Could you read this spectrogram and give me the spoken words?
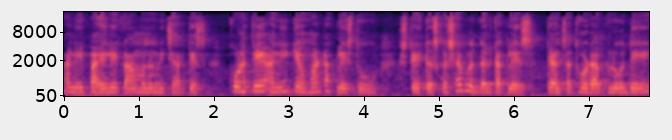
आणि पाहिले का म्हणून विचारतेस. कोणते आणि केव्हा टाकलेस तू? स्टेटस कशाबद्दल टाकलेस? त्यांचा थोडा क्लू दे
